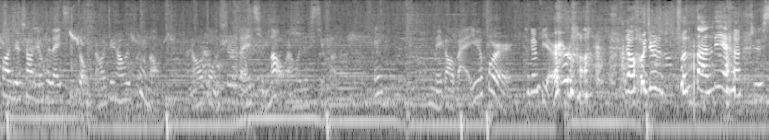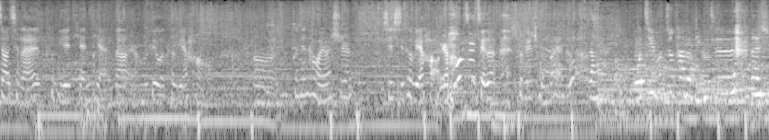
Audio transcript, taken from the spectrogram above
放学上学会在一起走，然后经常会碰到。然后总是在一起闹，然后就喜欢了。哎，没告白，因为会儿他跟别人了，然后就是纯单恋。就是笑起来特别甜甜的，然后对我特别好。嗯，关键他好像是学习特别好，然后就觉得特别崇拜他。然后我记不住他的名字，但是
